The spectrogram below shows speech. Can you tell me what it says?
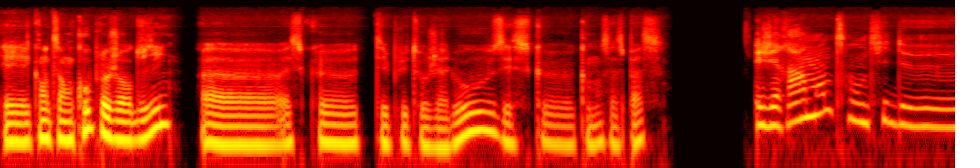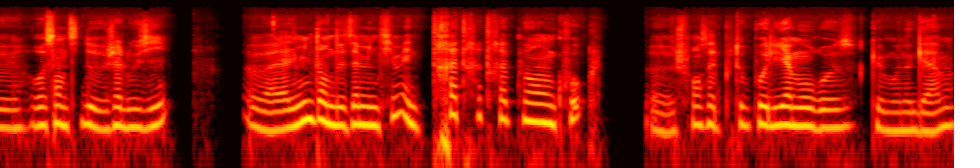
Et quand t'es en couple aujourd'hui, euh, est-ce que t'es plutôt jalouse? Est-ce que... Comment ça se passe? J'ai rarement senti de, ressenti de jalousie, à la limite dans des amitiés, mais très très très peu en couple. Je pense être plutôt polyamoureuse que monogame.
